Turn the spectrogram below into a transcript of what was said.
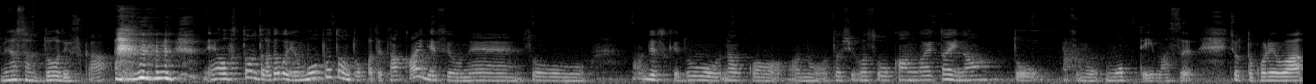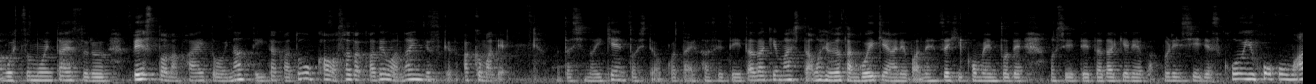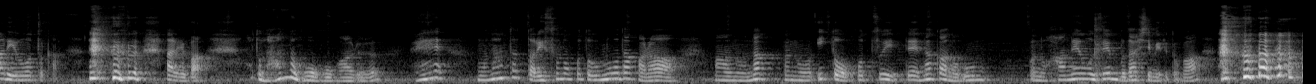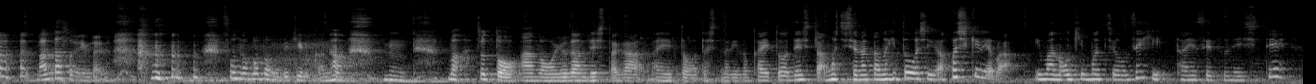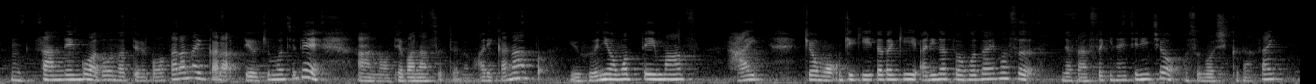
皆さんどうですか？ねお布団とか特に羽毛布団とかって高いですよね。そう。なんですけどなんかあの私はそう考えたいなといつも思っています。ちょっとこれはご質問に対するベストな回答になっていたかどうかは定かではないんですけどあくまで。私の意見としてお答えさせていただきました。もし皆さんご意見あればね是非コメントで教えていただければ嬉しいです。こういう方法もあるよとか あれば。あと何の方法がある？えもう何だったらいっそのこと羽毛だからあのなあの糸をほっついて中のあの羽を全部出してみるとか？なんだそれみたいな。そんなこともできるかな、うん、まあちょっとあの余談でしたが、えーと、私なりの回答でした。もし背中の一押しが欲しければ今のお気持ちをぜひ大切にして、うん、3年後はどうなってるかわからないからっていう気持ちであの手放すっていうのもありかなというふうに思っています。はい。今日もお聴きいただきありがとうございます。皆さん素敵な一日をお過ごしください。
